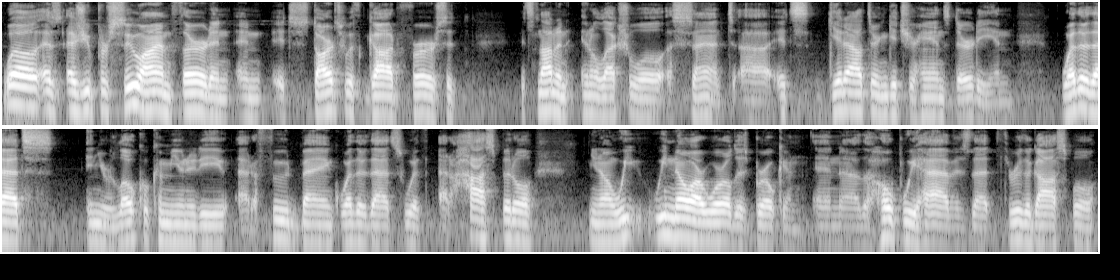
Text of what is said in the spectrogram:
Well, as, as you pursue I am third, and, and it starts with God first, it, it's not an intellectual assent. Uh, it's get out there and get your hands dirty. And whether that's in your local community, at a food bank, whether that's with at a hospital, you know, we, we know our world is broken. And uh, the hope we have is that through the gospel,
